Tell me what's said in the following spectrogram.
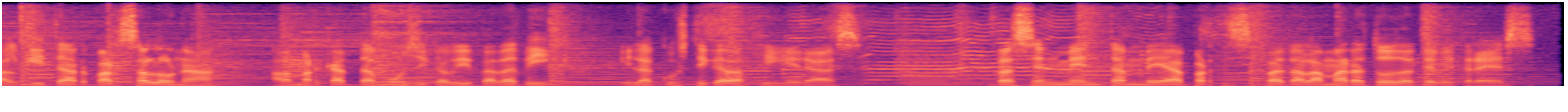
el Guitar Barcelona, el Mercat de Música Viva de Vic i l'Acústica de Figueres. Recentment també ha participat a la Marató de TV3.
